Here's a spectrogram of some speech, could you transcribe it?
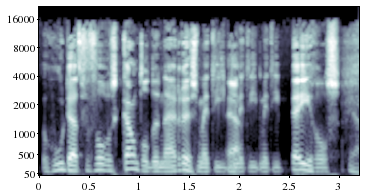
hoe dat vervolgens kantelde naar rust met die, Ja. met die, met die pegels. Ja.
